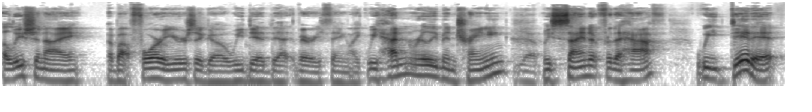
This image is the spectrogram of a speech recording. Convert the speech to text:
Alicia and I about four years ago, we did that very thing. Like we hadn't really been training. Yep. We signed up for the half. We did it.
